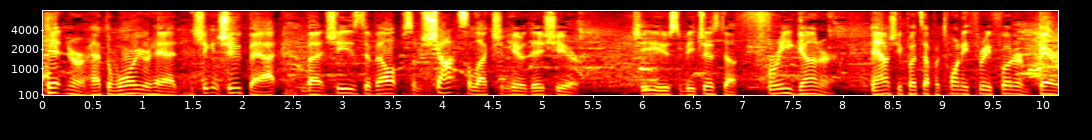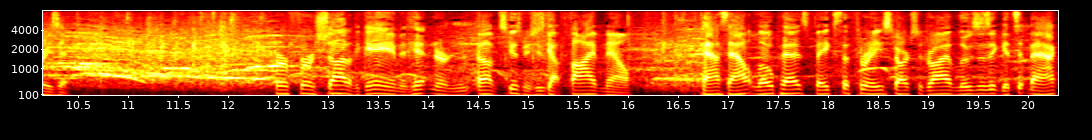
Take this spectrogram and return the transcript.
Hittner at the Warrior head. She can shoot that, but she's developed some shot selection here this year. She used to be just a free gunner. Now she puts up a 23 footer and buries it. Her first shot of the game, and Hittner, uh, excuse me, she's got five now. Pass out. Lopez fakes the three, starts to drive, loses it, gets it back.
